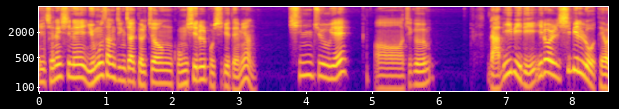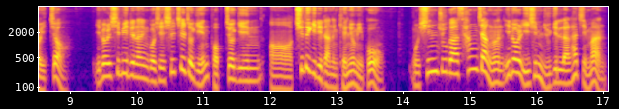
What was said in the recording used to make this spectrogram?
이 제넥신의 유무상증자 결정 공시를 보시게 되면 신주의 어, 지금 납입일이 1월 10일로 되어 있죠. 1월 10일이라는 것이 실질적인 법적인 어, 취득일이라는 개념이고 뭐 신주가 상장은 1월 26일 날 하지만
